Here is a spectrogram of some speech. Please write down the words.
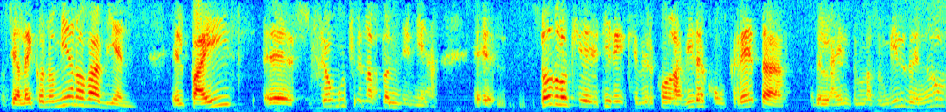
O sea, la economía no va bien, el país eh, sufrió mucho en la pandemia. Eh, todo lo que tiene que ver con la vida concreta de la gente más humilde no,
